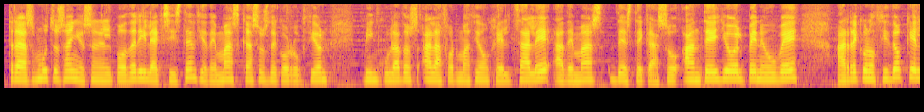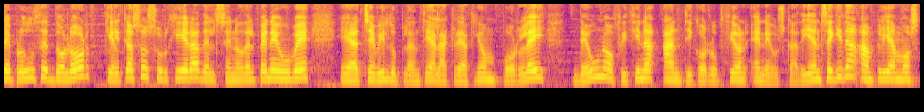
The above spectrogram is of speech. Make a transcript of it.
tras muchos años en el poder y la existencia de más casos de corrupción vinculados a la formación Gelchale, además de este caso. Ante ello, el PNV ha reconocido que le produce dolor que el caso surgiera del seno del PNV. EH Bildu plantea la creación por ley de una oficina anticorrupción en Euskadi. Enseguida ampliamos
